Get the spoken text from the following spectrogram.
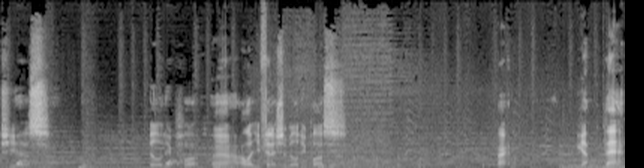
She has ability plus. Uh, I'll let you finish ability plus. Alright. We got that.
